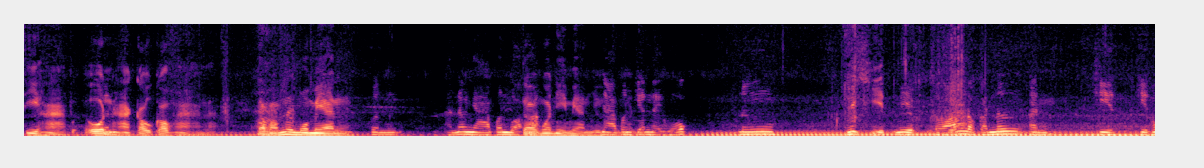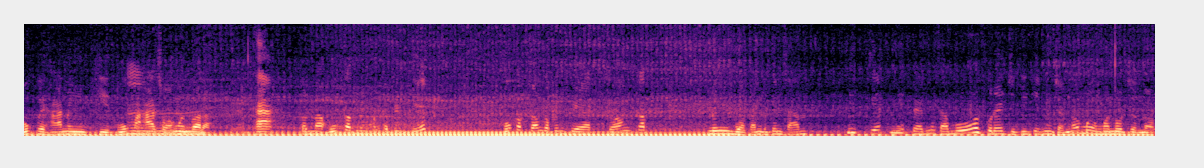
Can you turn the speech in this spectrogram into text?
ซีหาโอนหาเก้าเก้าหาน่ะแต่ว่ามันโมเมนเพิ่นอันนั้นยาเพิ่นบอกแต่ว่าว่าวันนี้แมนอยู่ยาเพิ่นเขียนให้หกหนึ่งนี่ขีดนี่สองแล้วก็หนึ่งอันขีดขีดหกไปหาหนึ่งขีดหกมาหาสองมันบ่ล่ะค่ะคนมาหกกับหนึ่ง หนึ่งบวกกันก็เป็นสามมีเจ็ดมีแปดมีสามโอ้ยกูได้จิตจิตจิตฉันเนาะเมืองมนุษย์ฉันเนาะ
